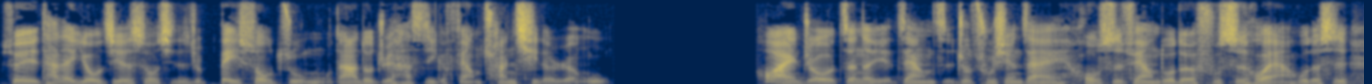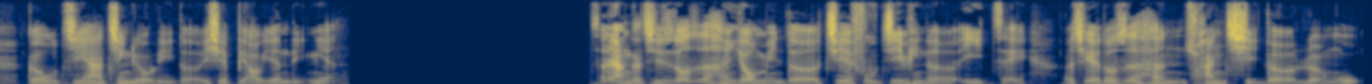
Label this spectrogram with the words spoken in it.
所以他在游街的时候其实就备受注目，大家都觉得他是一个非常传奇的人物。后来就真的也这样子，就出现在后世非常多的浮世绘啊，或者是歌舞伎啊、净琉璃的一些表演里面。这两个其实都是很有名的劫富济贫的义贼，而且也都是很传奇的人物。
